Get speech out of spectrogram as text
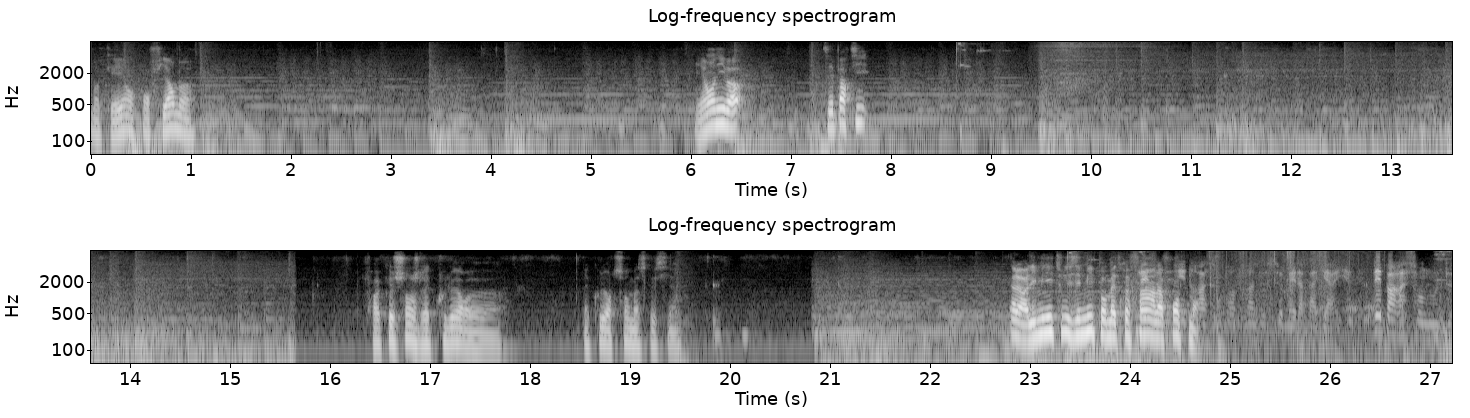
Ok, on confirme. Et on y va. C'est parti. Faudra que je change la couleur, euh, la couleur de son masque aussi. hein. Alors, éliminer tous les ennemis pour mettre fin à l'affrontement. Les sont en train de semer la pagaille. Débarrassons-nous d'eux.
